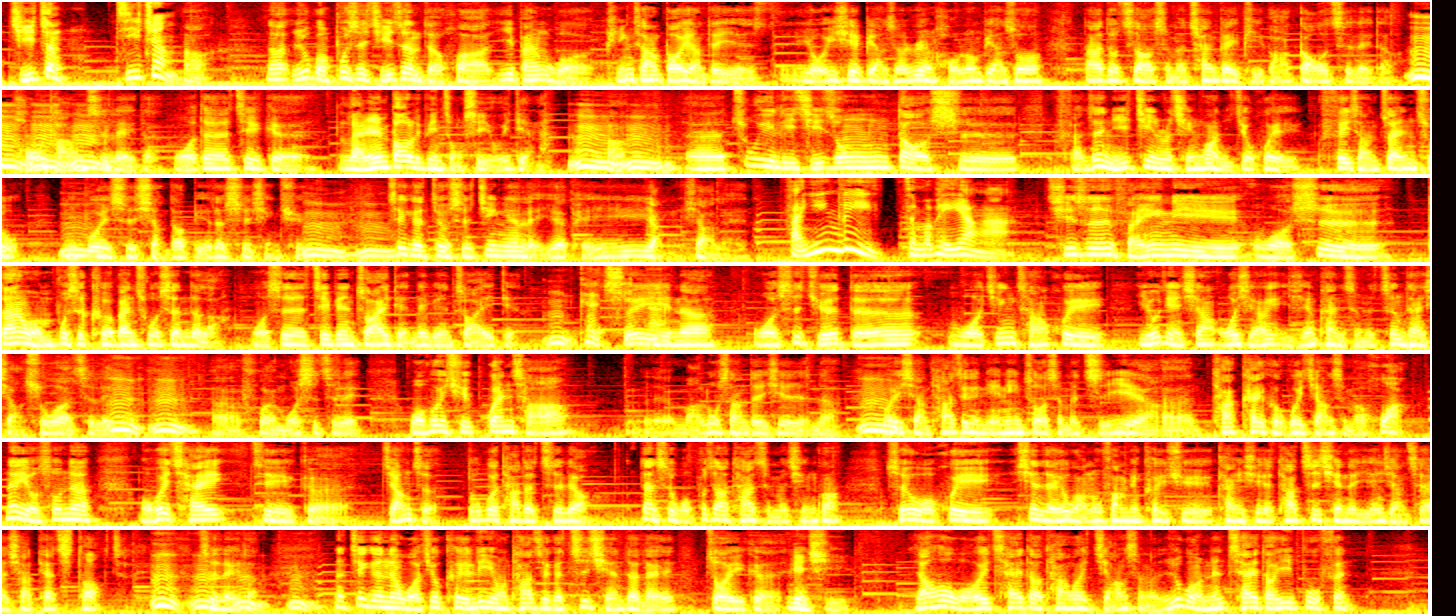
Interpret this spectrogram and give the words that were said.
急症，急症啊。那如果不是急症的话，一般我平常保养的也有一些，比方说润喉咙，比方说大家都知道什么川贝枇杷膏之类的，嗯，喉糖之类的。嗯嗯、我的这个懒人包里边总是有一点了、啊，嗯啊嗯，呃，注意力集中倒是，反正你一进入情况，你就会非常专注。你不会是想到别的事情去，嗯嗯，这个就是经年累月培养下来的。反应力怎么培养啊？其实反应力，我是当然我们不是科班出身的啦，我是这边抓一点，那边抓一点，嗯，客气。所以呢，我是觉得我经常会有点像，我喜欢以前看什么侦探小说啊之类的，嗯嗯，呃，福尔摩斯之类，我会去观察。呃，马路上的一些人呢，嗯，我会想他这个年龄做什么职业啊？呃，他开口会讲什么话？那有时候呢，我会猜这个讲者读过他的资料，但是我不知道他什么情况，所以我会现在有网络方面可以去看一些他之前的演讲资料，像 TED Talk 之类，嗯之类的，嗯，嗯，那这个呢，我就可以利用他这个之前的来做一个练习，然后我会猜到他会讲什么。如果能猜到一部分。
